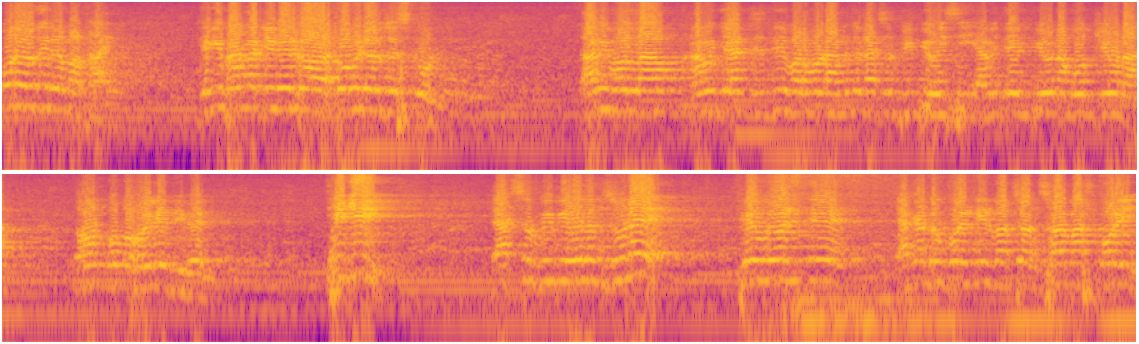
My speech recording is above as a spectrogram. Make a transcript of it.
পনেরো দিনের মাথায় দেখি ভাঙ্গা টিনের ঘর কোভিড স্কুল। আমি বললাম, আমি তো দিতে পারব না, আমি তো ডাক্তার বিপি হয়েছি আমি তো এমপিও না, মন্ত্রীও না। তখন কত হইলে দিবেন? ঠিকই। একশো বিপি হলেন জুনে, ফেব্রুয়ারিতে একানব্বই নির্বাচন ছয় মাস পরেই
